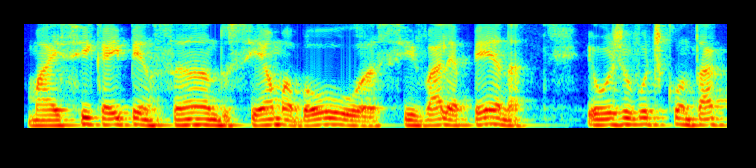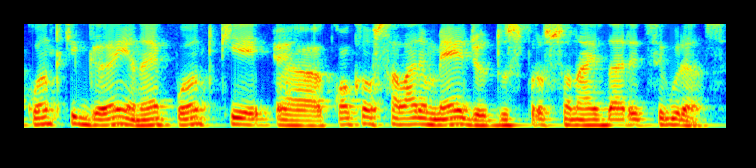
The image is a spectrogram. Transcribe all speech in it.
mas fica aí pensando se é uma boa, se vale a pena, eu, hoje eu vou te contar quanto que ganha, né? Quanto que, uh, qual que é o salário médio dos profissionais da área de segurança.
